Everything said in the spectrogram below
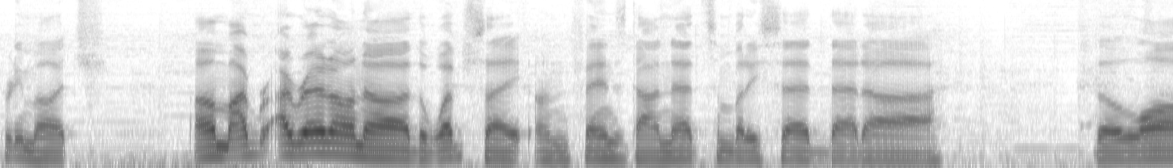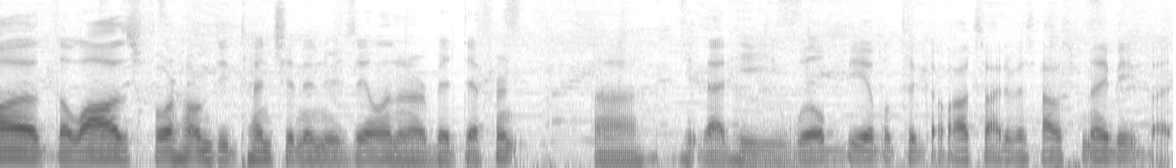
Pretty much. Um, I, I read on uh, the website on fans.net somebody said that uh, the law the laws for home detention in New Zealand are a bit different. Uh, that he will be able to go outside of his house, maybe, but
